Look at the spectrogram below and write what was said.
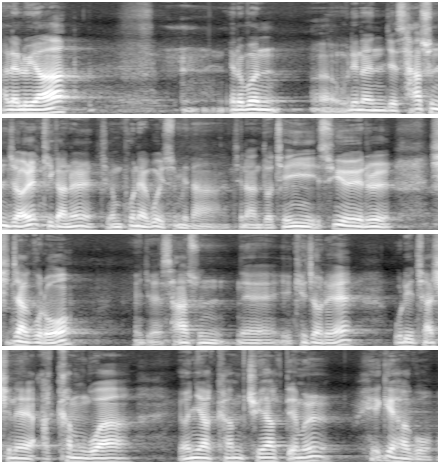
할렐루야. 여러분, 어, 우리는 이제 사순절 기간을 지금 보내고 있습니다. 지난도 제2 수요일을 시작으로 이제 사순의 이 계절에 우리 자신의 악함과 연약함, 죄악됨을 회개하고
